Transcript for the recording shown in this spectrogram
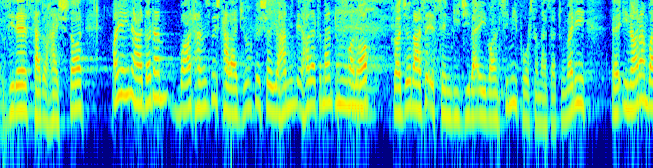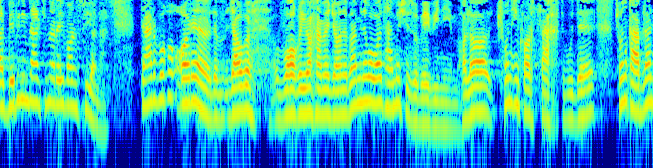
زیر 180 آیا این اعداد هم باید هنوز بهش توجه بشه یا همین حالت من تو follow-up راجع به بحث اس و A1C می‌پرسم ازتون. ولی اینا رو هم باید ببینیم در کنار A1C یا نه. در واقع آره جواب واقعی ها همه جانبه اینه ما باید همه چیز رو ببینیم. حالا چون این کار سخت بوده چون قبلا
